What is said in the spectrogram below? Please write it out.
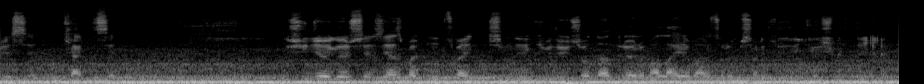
birisi kendisi. Düşünce ve görüşlerinizi yazmayı unutmayın. Şimdilik videoyu sonlandırıyorum. Allah'a emanet olun. Bir sonraki videoda görüşmek dileğiyle.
